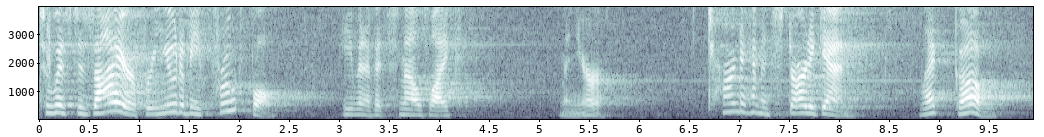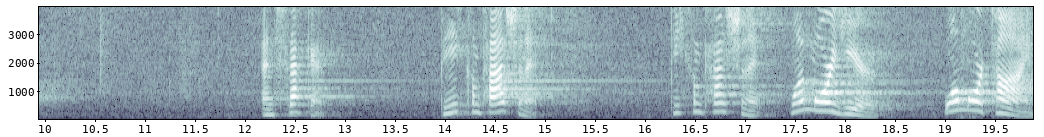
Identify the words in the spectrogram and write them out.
to His desire for you to be fruitful, even if it smells like manure. Turn to Him and start again. Let go. And second, be compassionate. Be compassionate. One more year, one more time.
